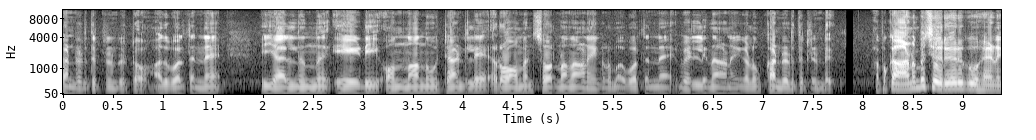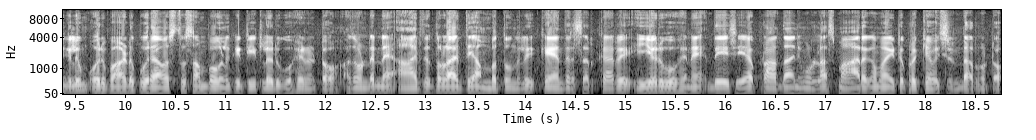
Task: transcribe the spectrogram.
കണ്ടെടുത്തിട്ടുണ്ട് കേട്ടോ അതുപോലെ തന്നെ ഇയാളിൽ നിന്ന് എ ഡി ഒന്നാം നൂറ്റാണ്ടിലെ റോമൻ സ്വർണ നാണയങ്ങളും അതുപോലെ തന്നെ വെള്ളി നാണയങ്ങളും കണ്ടെടുത്തിട്ടുണ്ട്. അപ്പോൾ കാണുമ്പോൾ ചെറിയൊരു ഗുഹയാണെങ്കിലും ഒരുപാട് പുരാവസ്തു സംഭവങ്ങൾ കിട്ടിയിട്ടുള്ള ഒരു ഗുഹയാണ് കേട്ടോ അതുകൊണ്ട് തന്നെ ആയിരത്തി തൊള്ളായിരത്തി അമ്പത്തൊന്നിൽ കേന്ദ്ര സർക്കാർ ഈ ഒരു ഗുഹനെ ദേശീയ പ്രാധാന്യമുള്ള സ്മാരകമായിട്ട് പ്രഖ്യാപിച്ചിട്ടുണ്ടായിരുന്നു കേട്ടോ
